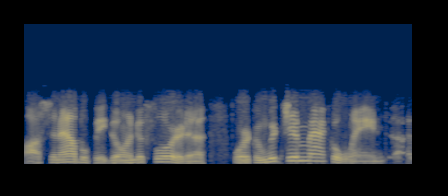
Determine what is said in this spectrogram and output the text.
Austin Appleby going to Florida, working with Jim McElwain. Uh,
